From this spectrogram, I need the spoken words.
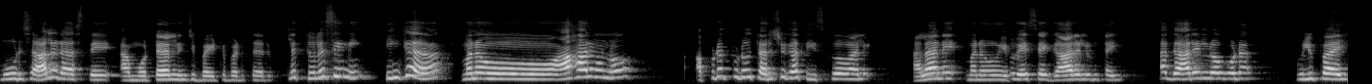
మూడు సార్లు రాస్తే ఆ మొట్టాల నుంచి బయటపడతారు. ఇట్లా తులసిని ఇంకా మనం ఆహారంలో అప్పుడప్పుడు తరచుగా తీసుకోవాలి. అలానే మనం ఎప్పుడు వేసే గారెలు ఉంటాయి ఆ గారెల్లో కూడా ఉల్లిపాయ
